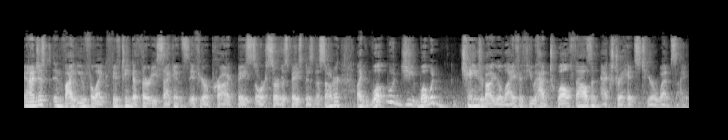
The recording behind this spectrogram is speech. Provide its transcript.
and I just invite you for like fifteen to thirty seconds if you're a product based or service based business owner. Like, what would you what would change about your life if you had twelve thousand extra hits to your website?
